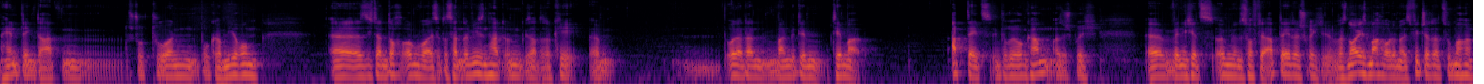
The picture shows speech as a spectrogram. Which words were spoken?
Handling, Daten, Strukturen, Programmierung äh, sich dann doch irgendwo als interessant erwiesen hat und gesagt hat, okay, ähm, oder dann man mit dem Thema Updates in Berührung kam. Also sprich, äh, wenn ich jetzt irgendeine Software update, sprich was Neues mache oder ein neues Feature dazu mache,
